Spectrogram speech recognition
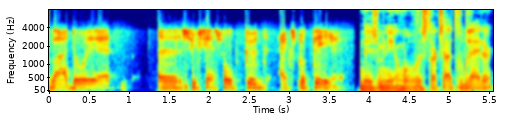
waardoor je het uh, succesvol kunt exploiteren. Deze meneer horen we straks uitgebreider.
